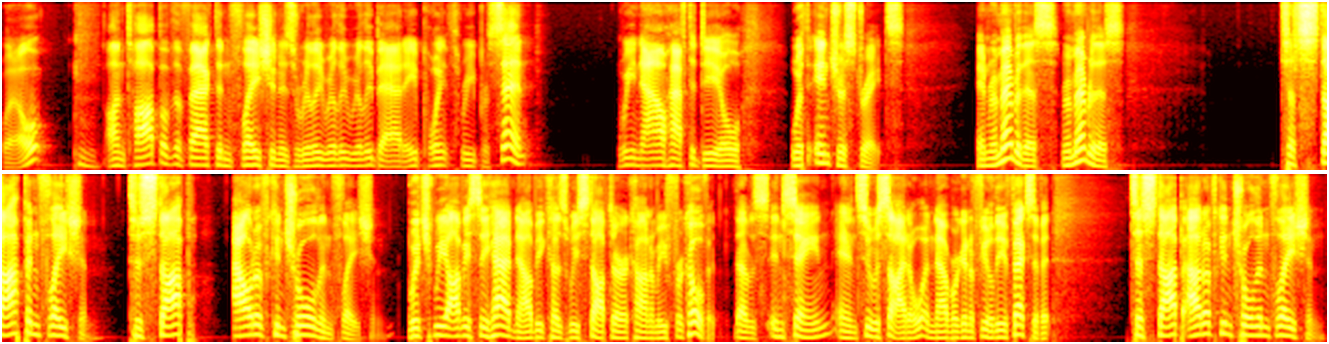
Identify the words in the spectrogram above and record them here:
Well, on top of the fact inflation is really, really, really bad, 8.3%, we now have to deal with interest rates. And remember this, remember this. To stop inflation, to stop out of control inflation, which we obviously have now because we stopped our economy for COVID. That was insane and suicidal, and now we're going to feel the effects of it. To stop out of control inflation,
